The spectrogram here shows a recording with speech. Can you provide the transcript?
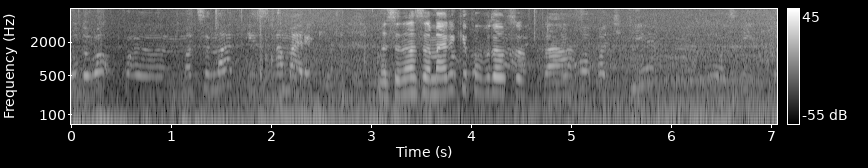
будував е, меценат із Америки. Меценат з Америки побудував цю. Так. Його батьки, о, звідки?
